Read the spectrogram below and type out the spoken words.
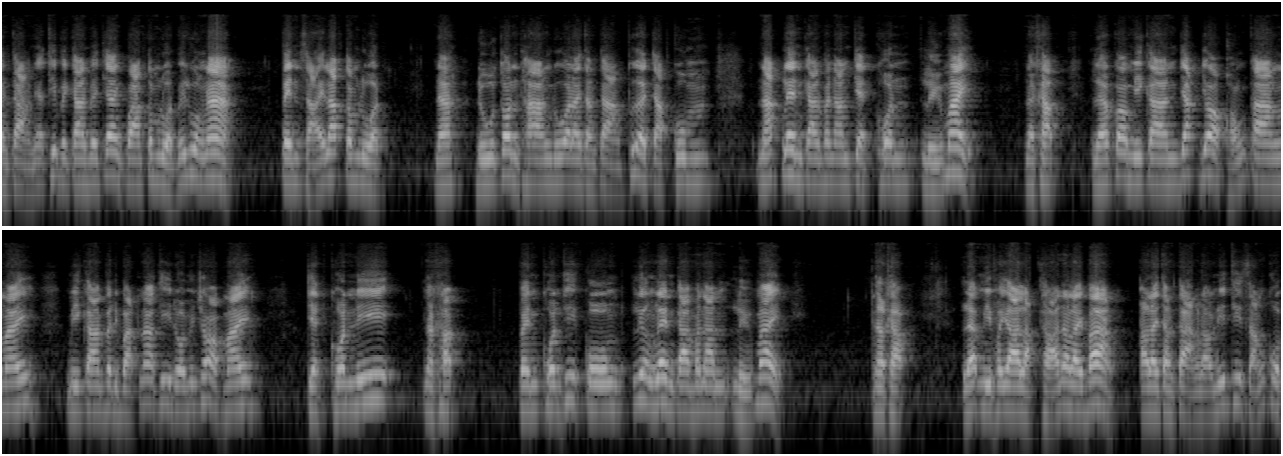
ต่างๆเนี่ยที่ไปการไปแจ้งความตำรวจไว้ล่วงหน้า เป็นสายลับตำรวจนะดูต้นทางดูอะไรต่างๆ เพื่อจับกลุ่มนักเล่นการพนัน 7 คนหรือไม่นะครับ แล้วก็มีการยักยอกของกลางไหม มีการปฏิบัติหน้าที่โดยไม่ชอบไหมเจ็ดคนนี้นะครับ เป็นคนที่โกงเรื่องเล่นการพนันหรือไม่นะครับ และมีพยานหลักฐานอะไรบ้างอะไรต่างๆ เหล่านี้ที่สังคม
